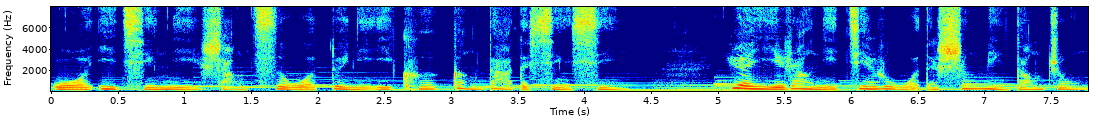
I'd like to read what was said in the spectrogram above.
我亦请你赏赐我对你一颗更大的信心，愿意让你介入我的生命当中，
